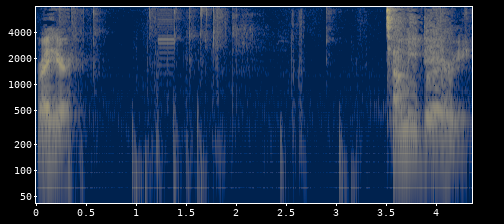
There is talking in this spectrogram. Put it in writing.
Right here. Tummy Dairy.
